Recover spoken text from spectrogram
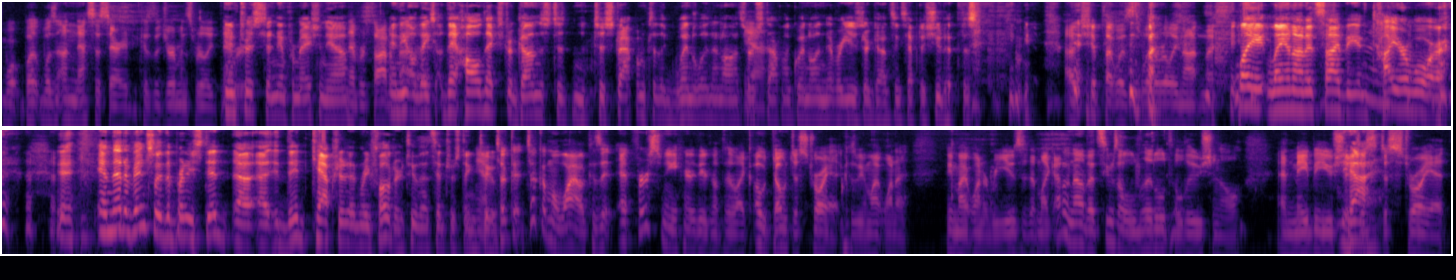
w- was unnecessary because the Germans really never, Interest and information, yeah. never thought and you know, they it. they hauled extra guns to to strap them to the Gwendolen and all that sort of Yeah. stuff. And Gwendolen never used her guns except to shoot at this a ship that was literally not in the. lay, laying on its side the entire war. and then eventually the British did uh, uh, did capture it and refloat her too. That's interesting Yeah, too. it took it took them a while because at first when you hear they're, they're like, "Oh, don't destroy it because we might want to we might want to reuse it." I'm like, I don't know, that seems a little delusional, and maybe you should Yeah. just destroy it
